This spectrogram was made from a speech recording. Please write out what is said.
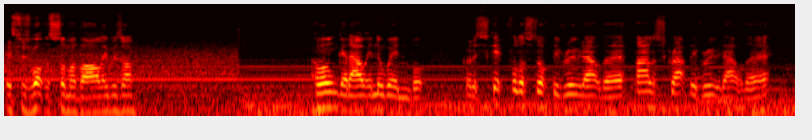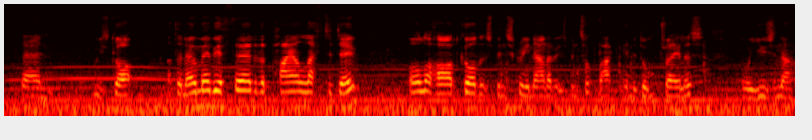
This is what the summer barley was on. I won't get out in the wind, but got a skip full of stuff they've rooted out there, pile of scrap they've rooted out there. Then we've got, I don't know, maybe a third of the pile left to do. All the hardcore that's been screened out of it's been took back in the dump trailers, and we're using that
